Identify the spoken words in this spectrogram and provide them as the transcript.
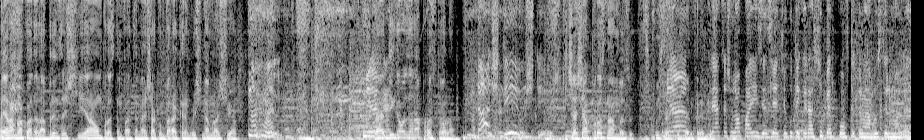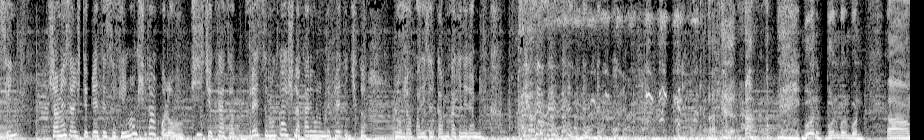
eram la coadă la brânză și era un prost în fața mea și a cumpărat crembuș și mi-am luat și eu. normal. Mira, Dar din cauza la prostul ăla. Da, știu, știu, știu. Și așa prost n-am văzut. Cum să Era cumperi crembuș? creația și-a luat Parizia zilele trecute, că era super poftă când l-am văzut în magazin. Și am mers la niște prieteni să filmăm și era acolo și zice creața, vreți să mâncați? Și la care unul dintre prieteni zice că nu vreau parizer, că am mâncat când eram mic. Bun, bun, bun, bun. Um,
